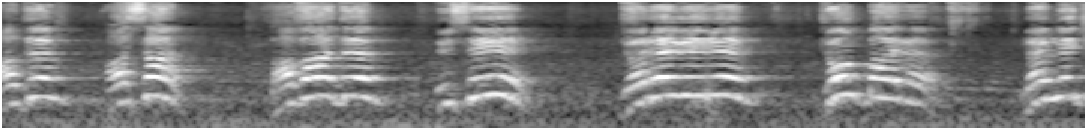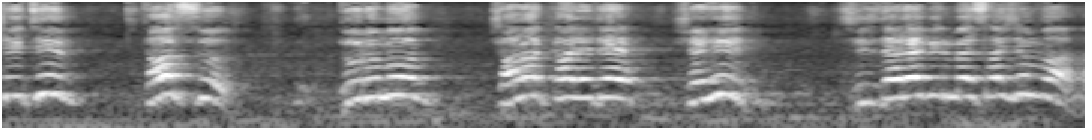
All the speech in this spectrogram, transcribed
Adım Hasan. Baba adım Hüseyin, görev Conk Bayrağı, memleketim Tarsus, durumum Çanakkale'de şehit. Sizlere bir mesajım var.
